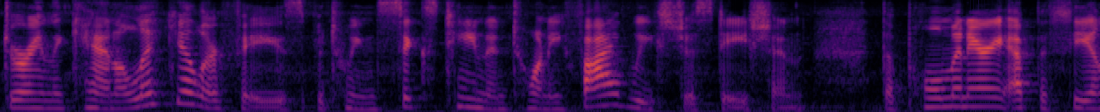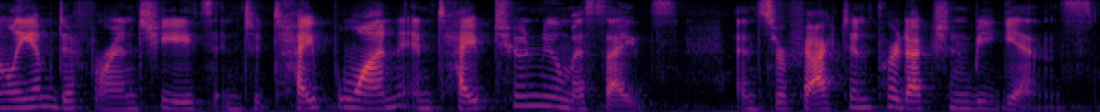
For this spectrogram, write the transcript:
During the canalicular phase, between 16 and 25 weeks gestation, the pulmonary epithelium differentiates into type 1 and type 2 pneumocytes, and surfactant production begins.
